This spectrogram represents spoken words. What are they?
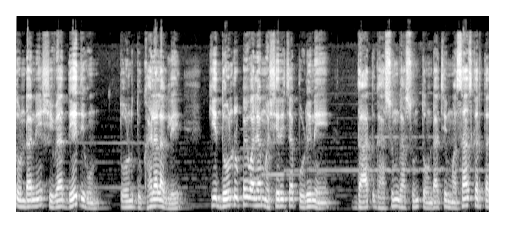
तोंडाने शिव्या दे देऊन तोंड दुखायला लागले की दोन रुपयेवाल्या मशिरीच्या पुडीने दात घासून घासून तोंडाचे मसाज करतात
